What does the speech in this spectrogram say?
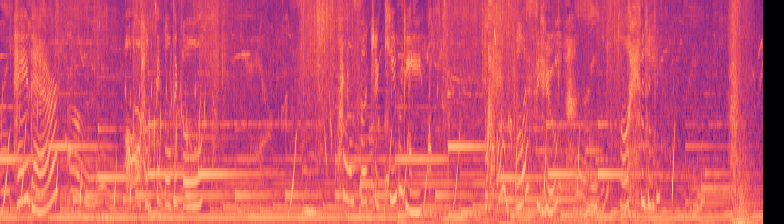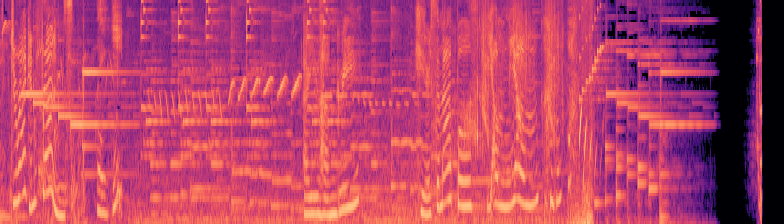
Hey there! Oh, tickle, tickle! Oh, such a cutie! Oh, bless you! Dragon friends! Are you hungry? Here's some apples. Yum, yum.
